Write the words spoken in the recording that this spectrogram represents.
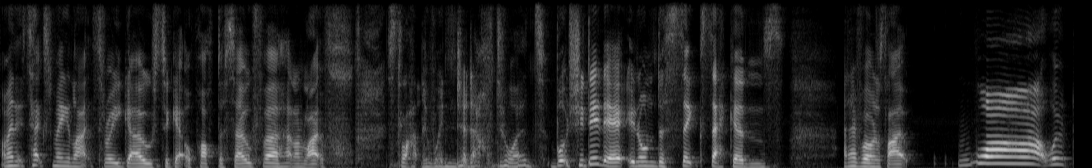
I mean, it takes me like three goes to get up off the sofa and I'm like slightly winded afterwards. But she did it in under six seconds. And everyone was like, what?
